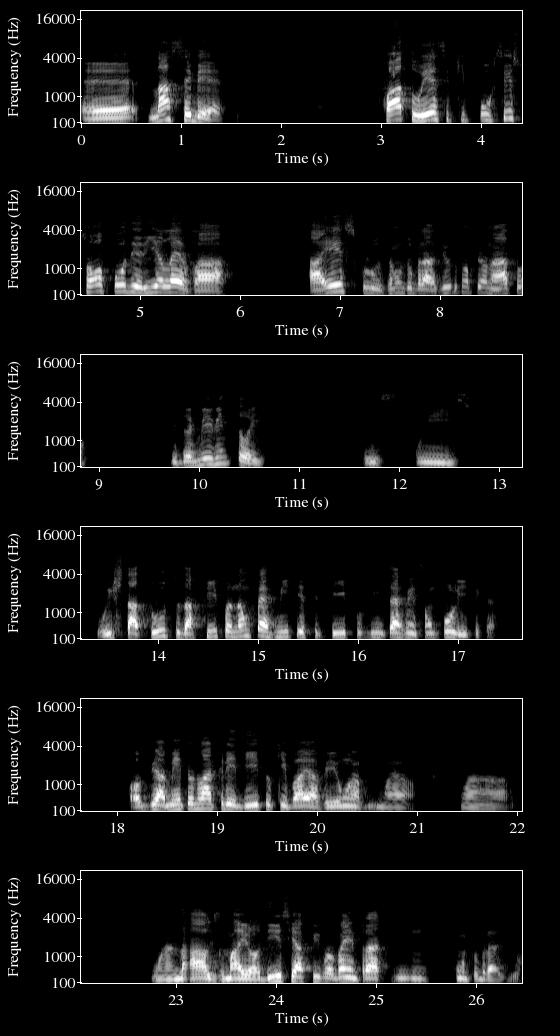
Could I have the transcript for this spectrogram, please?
é, na CBF. Fato esse que, por si só, poderia levar à exclusão do Brasil do campeonato de 2022. Os, os, o estatuto da FIFA não permite esse tipo de intervenção política. Obviamente, eu não acredito que vai haver uma, uma, uma, uma análise maior disso e a FIFA vai entrar contra o Brasil.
